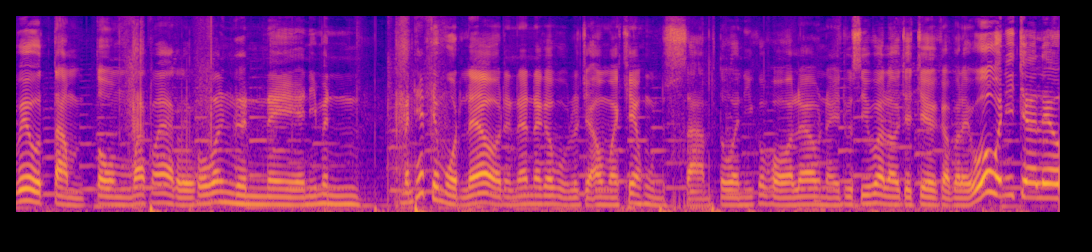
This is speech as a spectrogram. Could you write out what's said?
เวลต่ำตมมากๆเลย เพราะว่าเงินในอันนี้มันมันแทบจะหมดแล้วดังนั้นนะครับผมเราจะเอามาแค่หุ่น 3 ตัวนี้ก็พอแล้วไหนดูซิว่าเราจะเจอกับอะไร โอ้วันนี้เจอเร็ว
